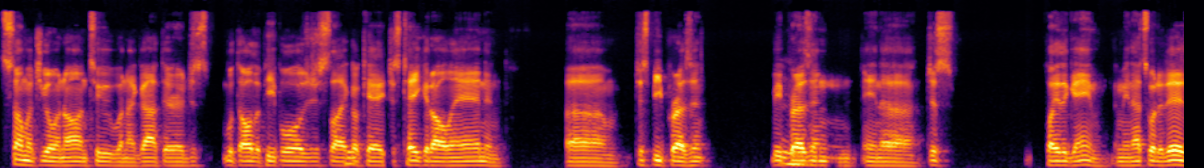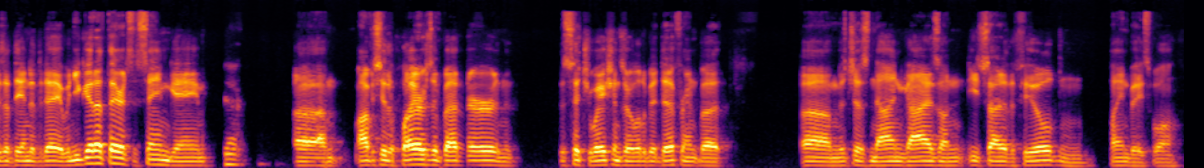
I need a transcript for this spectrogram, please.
so much going on too. When I got there, just with all the people, I was just like, mm-hmm. okay, just take it all in and um, just be present, be mm-hmm. present, and uh, just play the game. I mean, that's what it is. At the end of the day, when you get up there, it's the same game. Yeah. Um, obviously, the players are better and the situations are a little bit different, but um, it's just nine guys on each side of the field and playing baseball.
